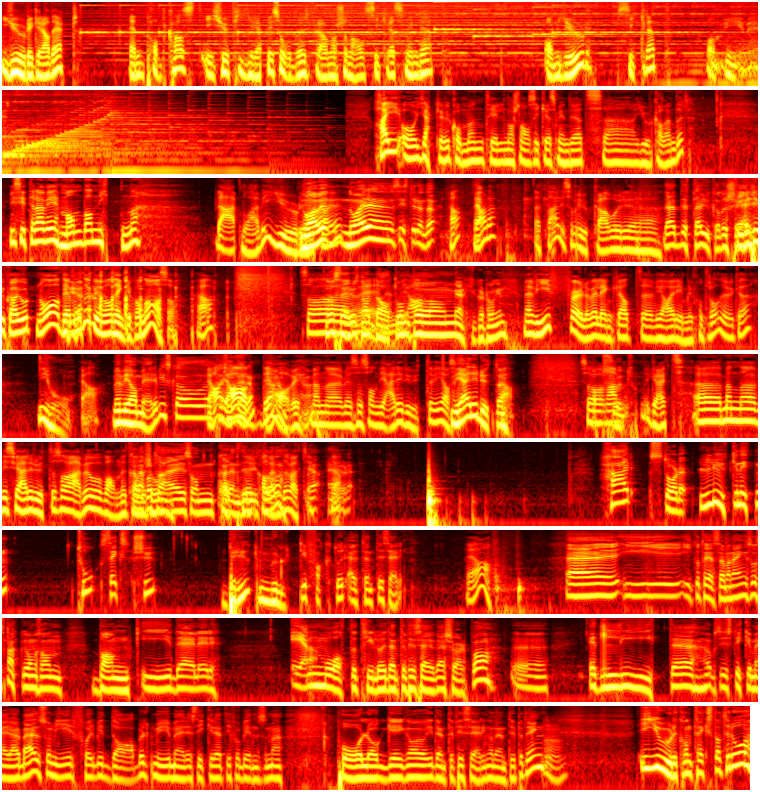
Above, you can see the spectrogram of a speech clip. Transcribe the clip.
Julegradert. En podkast i 24 episoder fra Nasjonal sikkerhetsmyndighet. Om jul, sikkerhet og mye mer. Hei og hjertelig velkommen til Nasjonal sikkerhetsmyndighets eh, julekalender. Vi sitter her, vi, mandag 19. Det er, nå er vi i juleuka. Nå er, nå er det siste runde. Ja, det er det. Dette er liksom uka hvor eh, Det er, dette er uka det ting skjer. du ikke har gjort nå, det må du begynne å tenke på nå, altså. Ja. Så, Nå ser du snart datoen datoen ja, på melkekartongen. Men vi føler vel egentlig at eh, vi har rimelig kontroll, gjør vi ikke det? Jo, Ja, men vi har mer vi skal ja, ja det har vi. Men eh, liksom sånn, vi er i rute, vi. altså. Vi er i rute. Ja. Så, absolutt. Nei, greit. Uh, men uh, hvis vi er i rute, så er vi jo vanlig Kan jeg få tradisjon. ta ei sånn kalender Åpner ut kalender, da? du. Ja, jeg gjør det. Her står det luke 19 267 Bruk multifaktorautentisering. Ja. Eh, I IKT-sammenheng så snakker vi om sånn bank-ID, eller én måte til å identifisere deg sjøl på. Eh, et lite si, stykke merarbeid som gir formidabelt mye mer sikkerhet i forbindelse med pålogging og identifisering og den type ting. I julekontekst, av tro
